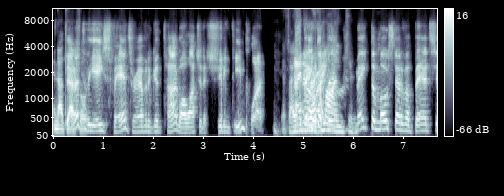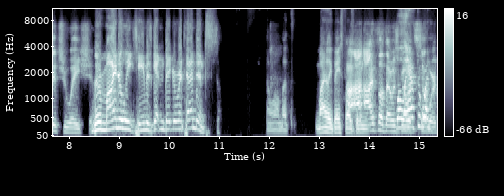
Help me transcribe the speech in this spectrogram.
and not the Shout out actual. to the A's fans for having a good time while watching a shitty team play. Yes, I, I know, a right? mind to. Make the most out of a bad situation. Their minor league team is getting bigger attendance. Oh, but minor league baseball is getting. I, I thought that was Well, going after what- somewhere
